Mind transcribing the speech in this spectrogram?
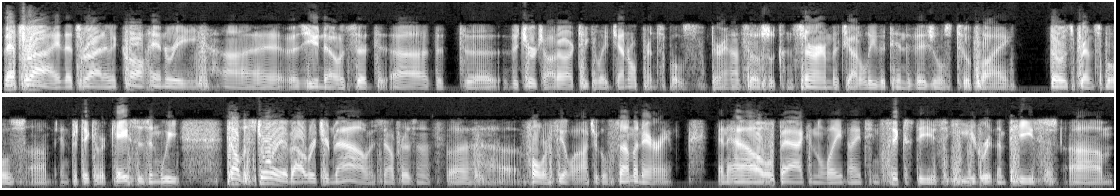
That's right. That's right. I mean, Carl Henry, uh, as you know, said uh, that uh, the church ought to articulate general principles bearing on social concern, but you ought to leave it to individuals to apply those principles um, in particular cases. And we tell the story about Richard Mouw, who's now president of uh, Fuller Theological Seminary, and how back in the late 1960s he had written a piece. Um,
